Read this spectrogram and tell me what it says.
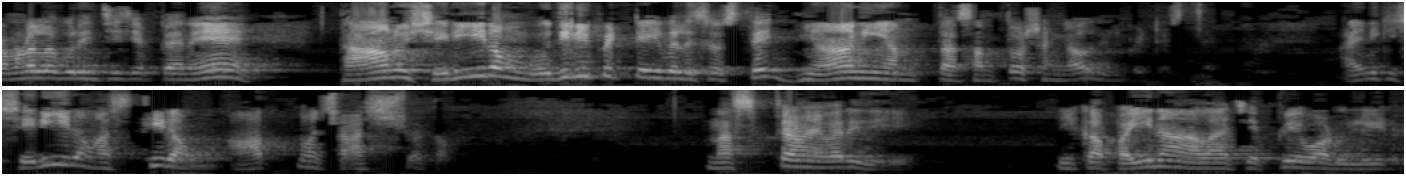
రమణుల గురించి చెప్పానే తాను శరీరం వదిలిపెట్టేయవలసి వస్తే జ్ఞాని అంత సంతోషంగా వదిలిపెట్టేస్తాడు. ఆయనకి శరీరం అస్థిరం ఆత్మ శాశ్వతం నష్టం ఎవరిది? ఇక పైన అలా చెప్పేవాడు లేడు.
